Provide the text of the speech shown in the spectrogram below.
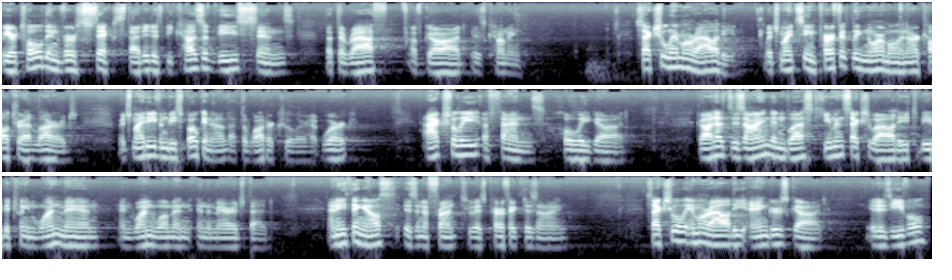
We are told in verse 6 that it is because of these sins that the wrath of God is coming. Sexual immorality, which might seem perfectly normal in our culture at large, which might even be spoken of at the water cooler at work, actually offends holy God. God has designed and blessed human sexuality to be between one man and one woman in the marriage bed. Anything else is an affront to his perfect design. Sexual immorality angers God. It is evil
